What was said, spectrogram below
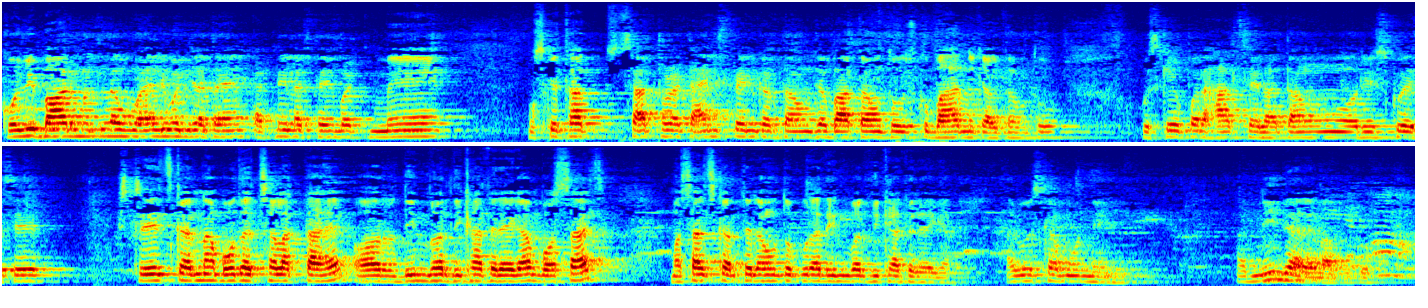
कोई भी बार मतलब वाइल्ड बन जाता है, कटने लगते हैं। बट मैं उसके साथ साथ थोड़ा टाइम स्पेंड करता हूँ, जब आता हूँ तो उसको बाहर निकालता हूँ तो उसके ऊपर हाथ फैलाता हूँ और इसको ऐसे स्ट्रेच करना बहुत अच्छा लगता है और दिन भर दिखाते रहेगा। मसाज मसाज करते रहूँ तो पूरा दिन भर दिखाते रहेगा। अभी उसका मूड नहीं है। अब नींद आ रहा है बाबू को।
